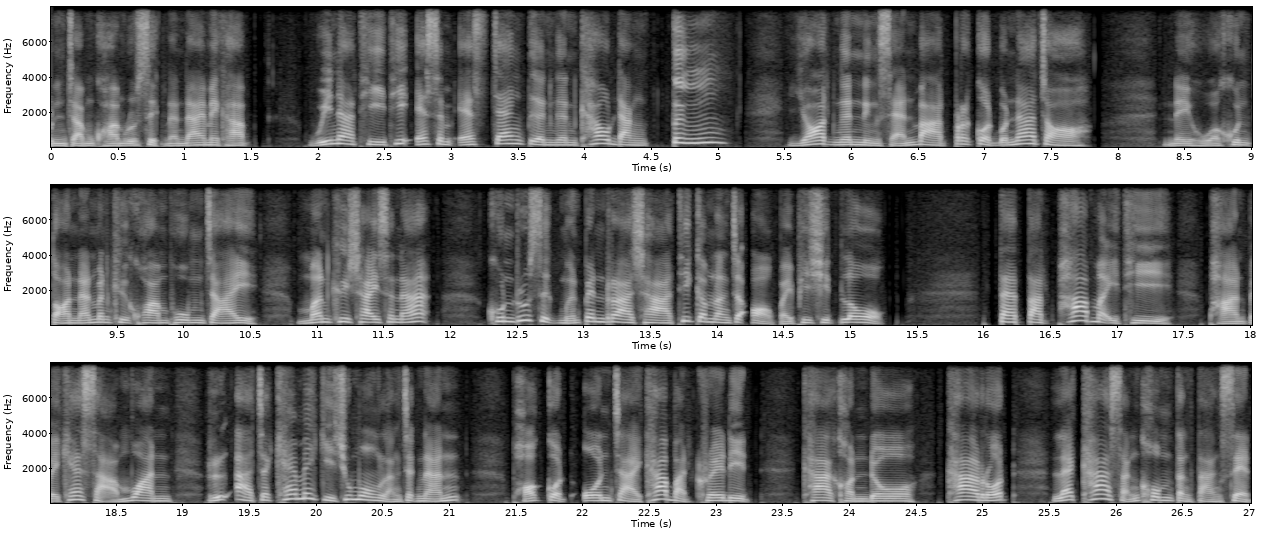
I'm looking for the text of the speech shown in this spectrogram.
คุณจำความรู้สึกนั้นได้ไหมครับ วินาทีที่ SMS แจ้งเตือนเงินเข้าดังตึงยอดเงิน 1 0 0 0 0แบาทปรากฏบนหน้าจอ ในหัวคุณตอนนั้นมันคือความภูมิใจ มันคือชัยชนะ คุณรู้สึกเหมือนเป็นราชาที่กำลังจะออกไปพิชิตโลก แต่ตัดภาพมาอีกที ผ่านไปแค่ 3 วัน หรืออาจจะแค่ไม่กี่ชั่วโมงหลังจากนั้น พอกดโอนจ่ายค่าบัตรเครดิต ค่าคอนโด ค่ารถ และค่าสังคมต่างๆ เสร็จ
